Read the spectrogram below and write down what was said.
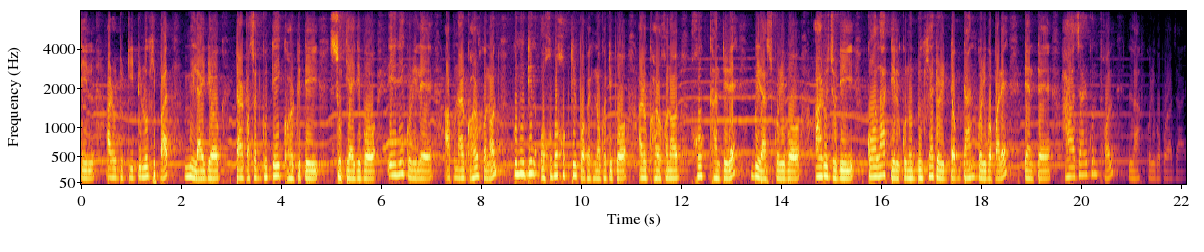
তিল আৰু দুটি তুলসী পাত মিলাই দিয়ক। তাৰ পাছত গোটেই ঘৰটোতেই ছটিয়াই দিব। এনে কৰিলে আপোনাৰ ঘৰখনত কোনোদিন অশুভ শক্তিৰ প্ৰৱেশ নঘটিব আৰু ঘৰখনত সুখ শান্তিৰে বিৰাজ কৰিব। আৰু যদি কলা তিল কোনো দুখীয়া দৰিদ্ৰক দান কৰিব পাৰে তেন্তে হাজাৰ গুণ ফল লাভ কৰিব পৰা যায়।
